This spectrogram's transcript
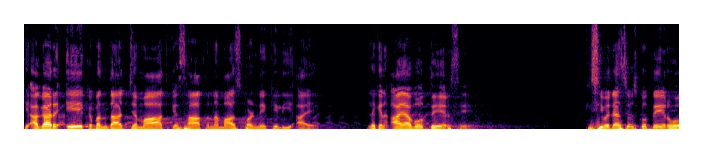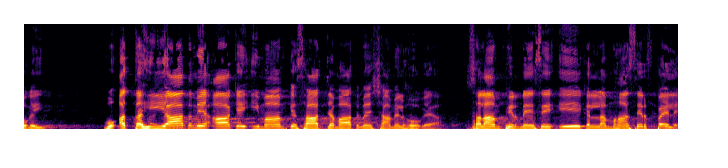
कि अगर एक बंदा जमात के साथ नमाज़ पढ़ने के लिए आए लेकिन आया वो देर से। किसी वजह से उसको देर हो गई। वो अतहियात में आके इमाम के साथ जमात में शामिल हो गया। सलाम फिरने से एक लम्हा सिर्फ़ पहले।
